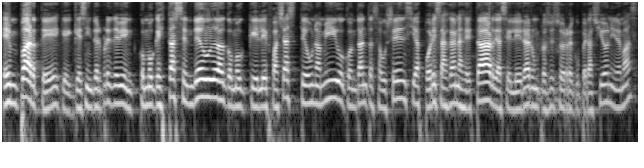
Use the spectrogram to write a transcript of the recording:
en parte, eh, que, que, se interprete bien, como que estás en deuda, como que le fallaste a un amigo con tantas ausencias, por esas ganas de estar, de acelerar un proceso de recuperación y demás?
